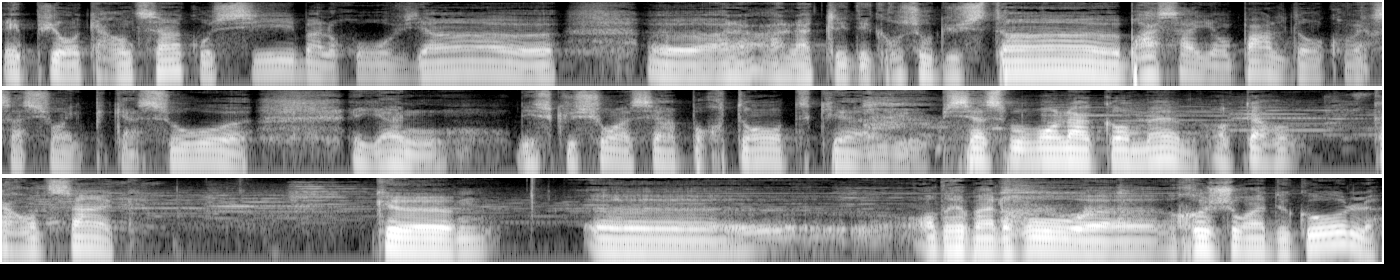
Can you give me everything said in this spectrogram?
Et puis en 45 aussi, Malraux vient euh, à, la, clé des Gros Augustins. Brassailles en parle dans Conversation avec Picasso. et il y a une discussion assez importante qui a lieu. Puis c'est à ce moment-là quand même, en 45, que André Malraux euh, rejoint De Gaulle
